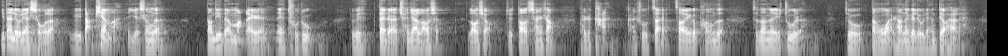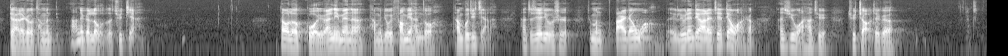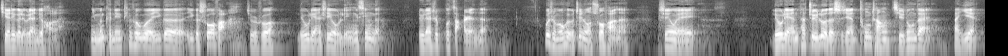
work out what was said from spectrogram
一旦榴莲熟了，有一大片嘛，野生的，当地的马来人那些土著，就会带着全家老小老小就到山上开始砍砍树，再造一个棚子，就在那里住着，就等晚上那个榴莲掉下来。掉下来之后，他们拿那个篓子去捡。到了果园里面呢，他们就会方便很多，他们不去捡了，他直接就是这么搭一张网，那榴莲掉下来直接掉网上，他去网上去去找这个接这个榴莲就好了。你们肯定听说过一个一个说法，就是说榴莲是有灵性的，榴莲是不砸人的。为什么会有这种说法呢？是因为榴莲它坠落的时间通常集中在半夜。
